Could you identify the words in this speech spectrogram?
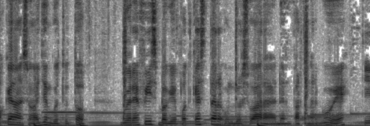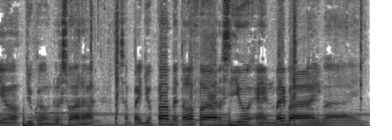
Oke langsung aja gue tutup. Gue Revi sebagai podcaster undur suara dan partner gue Tio juga undur suara. Sampai jumpa Beta Lovers. See you and bye-bye. Bye-bye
